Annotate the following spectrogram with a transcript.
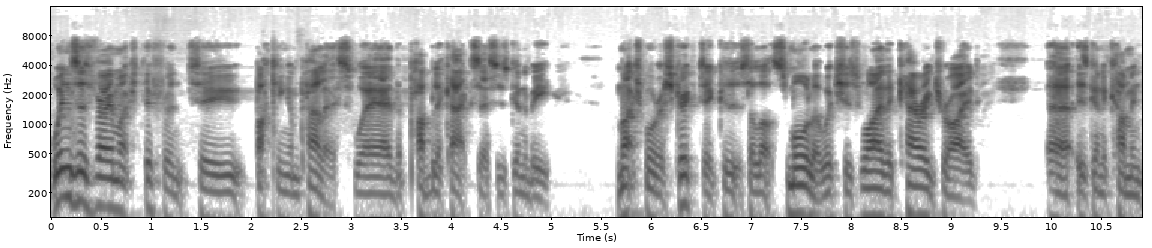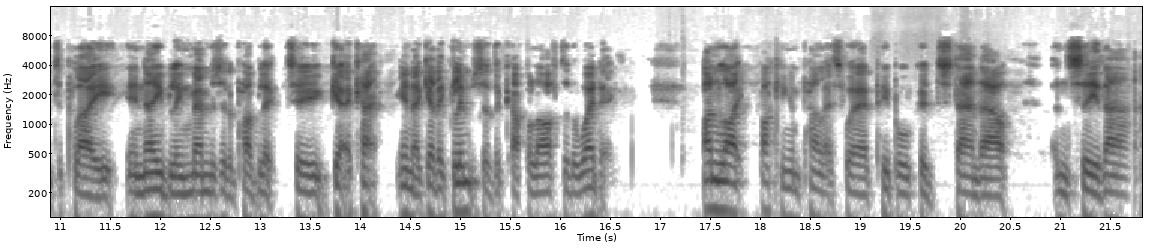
Windsor's very much different to Buckingham Palace, where the public access is going to be much more restricted because it's a lot smaller, which is why the carriage ride uh, is going to come into play, enabling members of the public to get a you know get a glimpse of the couple after the wedding. Unlike Buckingham Palace, where people could stand out and see that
